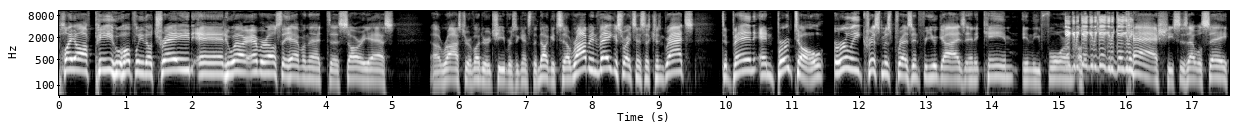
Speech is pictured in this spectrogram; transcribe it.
playoff P, who hopefully they'll trade, and whoever else they have on that uh, sorry ass uh, roster of underachievers against the Nuggets. Uh, Robin Vegas writes and says, Congrats to Ben and Berto. Early Christmas present for you guys, and it came in the form of cash. He says, I will say,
